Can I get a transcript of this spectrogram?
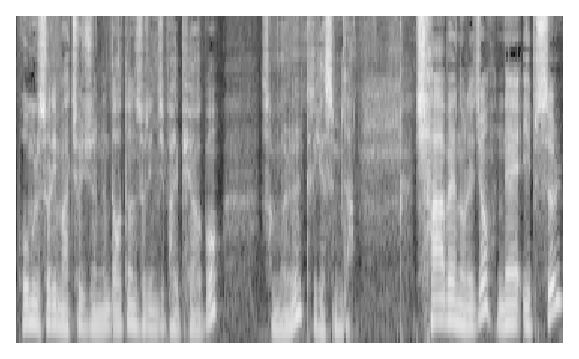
보물소리 맞춰주셨는데 어떤 소리인지 발표하고 선물 드리겠습니다. 샵의 노래죠. 내 입술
